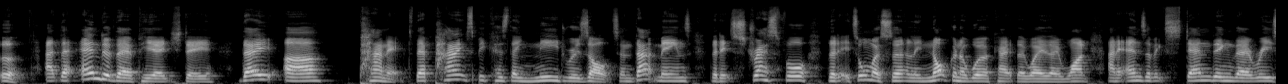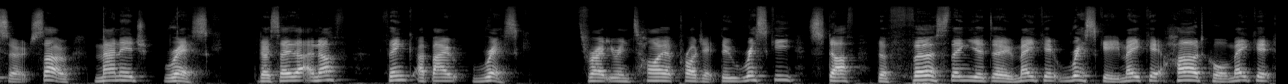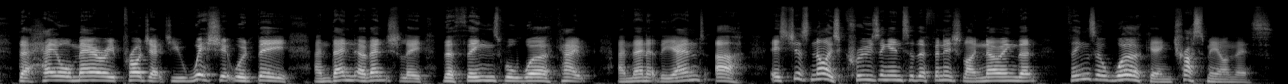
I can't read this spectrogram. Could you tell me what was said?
ugh, at the end of their PhD, they are panicked. They're panicked because they need results. And that means that it's stressful, that it's almost certainly not going to work out the way they want, and it ends up extending their research. So manage risk. Did I say that enough? Think about risk throughout your entire project. Do risky stuff the first thing you do. Make it risky, make it hardcore, make it the Hail Mary project you wish it would be. And then eventually the things will work out. And then at the end, ah, it's just nice cruising into the finish line knowing that things are working. Trust me on this.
